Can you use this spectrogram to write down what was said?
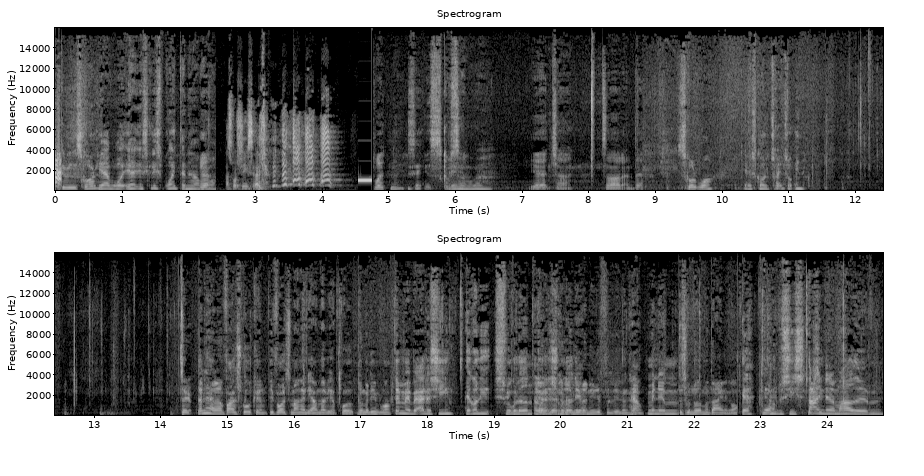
Skal vi skåle? Ja, bror, jeg, jeg skal lige sprøjte den her, Ja. bror. That's what she said. Sprøjt den. Se. Skål Det kan så. man gøre. Ja, tak. Sådan der. Skål, bror. Ja, skål. 3, 2, 1. Se, den her den er faktisk godkendt i forhold til mange af de andre, vi har prøvet. Hvad med din, bror? Det må jeg være ærlig at sige. Jeg kan godt lide chokoladen. Jeg kan Jeg, jeg kan godt lide der. vaniljefyld i den her. Ja, men øhm, Du skal noget med dejen, ikke? ja, Ja. lige præcis. Dejen, den er meget, øhm,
